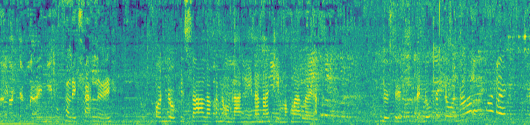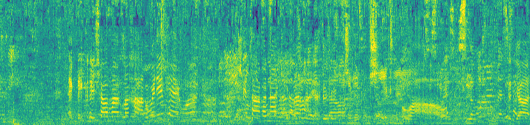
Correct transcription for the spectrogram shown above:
น่ารักจังเลย มีทุกคอลเลกชันเลย คนดูพิซซ่าและขนมร้านนี้น่าน่ากินมาก ๆ เลยอะ่ะ ดูสิ เป็นรูปการ์ตูนน่ารักมากเลย เด็กๆเคยชอบมากราคาก็ไม่ได้แพงมากนะพิซซ่าก็น่ากินมากเลยอะดูสิ J'aime bien Funchy avec les. ว้าวสุดยอด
